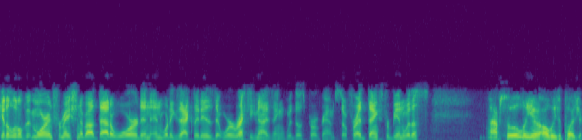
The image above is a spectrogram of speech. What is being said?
get a little bit more information about that award and, and what exactly it is that we're recognizing with those programs. So Fred, thanks for being with us. Absolutely, uh, always a pleasure.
